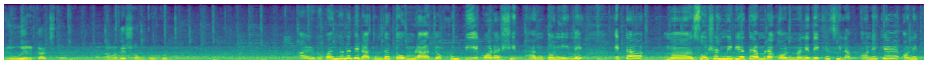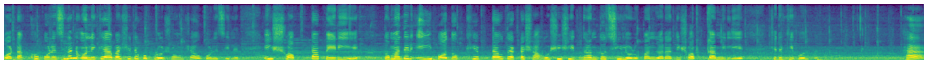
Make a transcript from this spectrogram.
গ্লু এর কাজ করে। আমাদের সম্পর্কটা আর রূপাঞ্জনাদি রাতুলদা তোমরা যখন বিয়ে করার সিদ্ধান্ত নিলে এটা সোশ্যাল মিডিয়াতে আমরা মানে দেখেছিলাম অনেকে অনেক কটাক্ষ করেছিলেন অনেকে আবার সেটা খুব প্রশংসাও করেছিলেন। এই সবটা পেরিয়ে তোমাদের এই পদক্ষেপটাও তো একটা সাহসী সিদ্ধান্ত ছিল রূপাঞ্জনাদি সবটা মিলিয়ে। সেটা কি বলবে? হ্যাঁ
